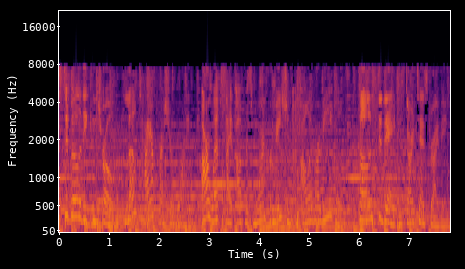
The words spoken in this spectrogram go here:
stability control, low tire pressure warning. Our website offers more information on all of our vehicles. Call us today to start test driving.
